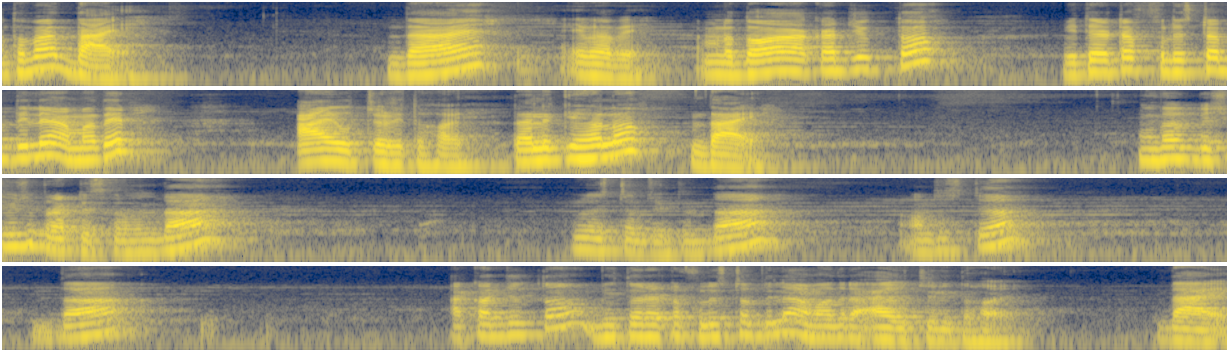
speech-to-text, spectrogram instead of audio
অথবা দায়। দায় এভাবে। আমরা দ আকারযুক্ত, ভিতরে একটা ফুল স্টপ দিলে আমাদের আয় উচ্চারিত হয়। তাহলে কি হলো? দায়। এভাবে বেশি বেশি প্র্যাকটিস করুন দা ফুল স্টপ যুক্ত দা, অন্তস্থ, দা আকারযুক্ত, ভিতরে একটা ফুল স্টপ দিলে আমাদের আয় উচ্চারিত হয়। দায়।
